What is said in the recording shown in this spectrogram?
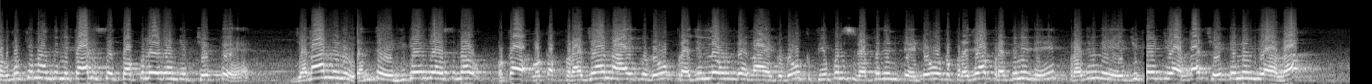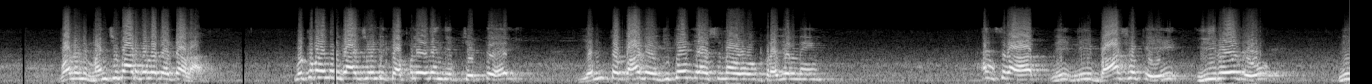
ఒక ముఖ్యమంత్రిని కాలిస్తే తప్పు లేదని చెప్పి చెప్తే జనాన్ని నువ్వు ఎంత ఎడ్యుకేట్ చేస్తున్నావు? ఒక ఒక ప్రజా నాయకుడు ప్రజల్లో ఉండే నాయకుడు ఒక పీపుల్స్ రిప్రజెంటేటివ్ ఒక ప్రజా ప్రతినిధి ప్రజల్ని ఎడ్యుకేట్ చేయాలా చైతన్యం చేయాలా? వాళ్ళని మంచి మార్గంలో పెట్టాలా? ముఖ్యమంత్రి కాల్చేయండి తప్పు లేదని చెప్పి చెప్తే ఎంత బాగా ఎడ్యుకేట్ చేస్తున్నావు ప్రజల్ని? అసలు నీ నీ భాషకి ఈరోజు నీ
